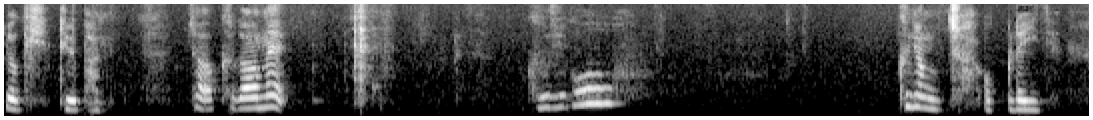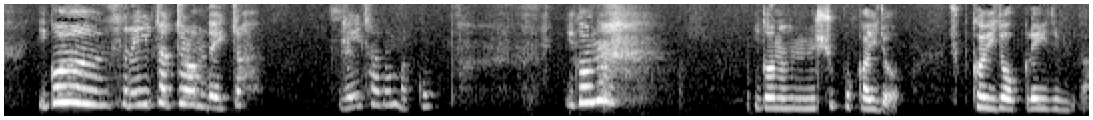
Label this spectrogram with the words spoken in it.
여기 들판. 자 그 다음에 그리고 그냥 차 업그레이드. 이거는 쓰레기차처럼 돼 있죠? 쓰레기차는 맞고. 이거는 이거는 슈퍼카이죠 슈퍼카이죠 업그레이드입니다.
